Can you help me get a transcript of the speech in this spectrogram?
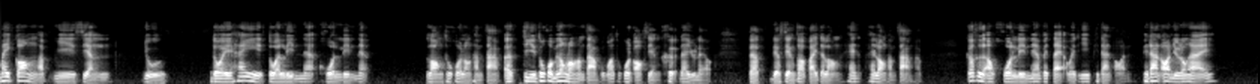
ไม่ก้องครับ มีเสียงอยู่โดยให้ตัวลิ้นเนี่ยโคนลิ้นเนี่ยลองทุกคนลองทำตามเออจริงๆทุกคนไม่ต้องลองทำตาม ผมว่าทุกคนออกเสียงเคได้อยู่แล้ว แต่เดี๋ยวเสียงต่อไปจะลองให้ให้ลองทำตามครับ ก็คือเอาโคนลิ้นเนี่ยไปแตะไว้ที่เพดานอ่อนเพดานอ่อนอยู่ตรงไหนเพ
